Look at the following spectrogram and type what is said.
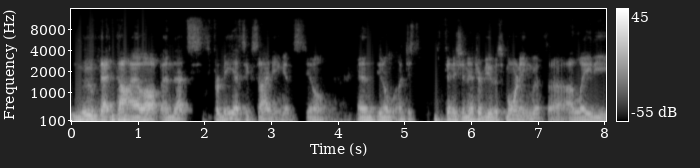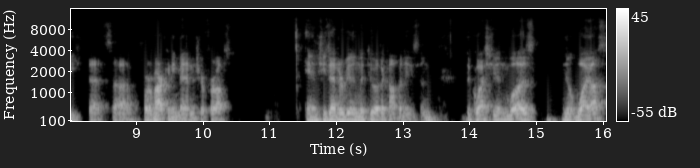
move that dial up. And that's for me, it's exciting. It's you know, and you know, I just finished an interview this morning with a, a lady that's uh, for a marketing manager for us and she's interviewing with two other companies. And the question was, you know, why us?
